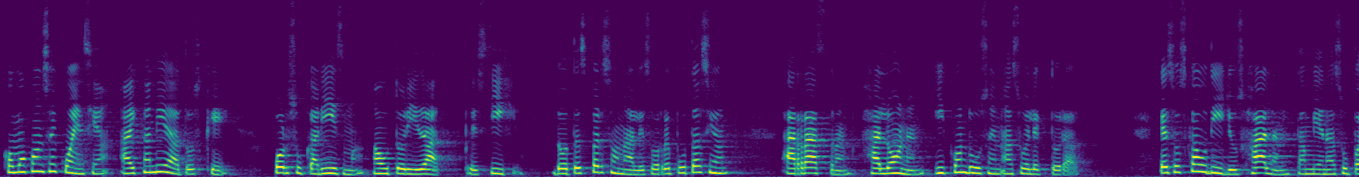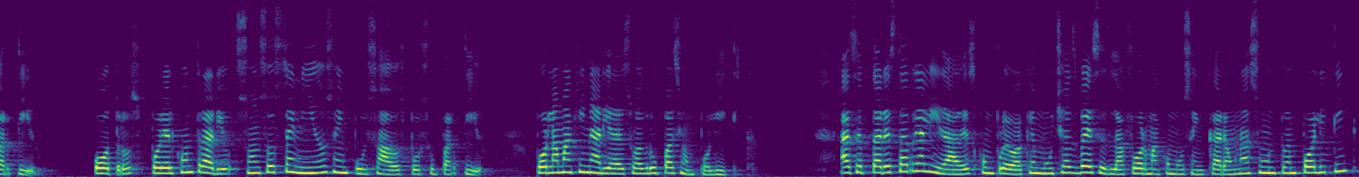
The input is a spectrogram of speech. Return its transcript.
Como consecuencia, hay candidatos que, por su carisma, autoridad, prestigio, dotes personales o reputación, arrastran, jalonan y conducen a su electorado. Esos caudillos jalan también a su partido. Otros, por el contrario, son sostenidos e impulsados por su partido, por la maquinaria de su agrupación política. Aceptar estas realidades comprueba que muchas veces la forma como se encara un asunto en Politic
